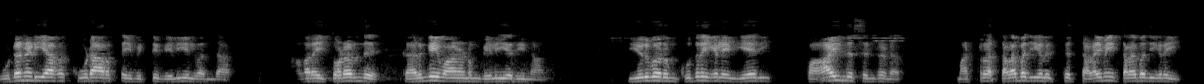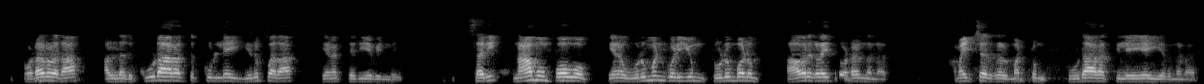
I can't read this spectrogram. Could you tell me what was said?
உடனடியாக கூடாரத்தை விட்டு வெளியில் வந்தார். அவரை தொடர்ந்து கருங்கை வாணனும் வெளியேறினான். இருவரும் குதிரைகளில் ஏறி பாய்ந்து சென்றனர். மற்ற தளபதிகளுக்கு தலைமை தளபதிகளை தொடர்வதா அல்லது கூடாரத்துக்குள்ளே இருப்பதா என தெரியவில்லை. சரி நாமும் போவோம் என உருமன் கொடியும் துடும்பனும் அவர்களை தொடர்ந்தனர். அமைச்சர்கள் மட்டும் கூடாரத்திலேயே இருந்தனர்.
